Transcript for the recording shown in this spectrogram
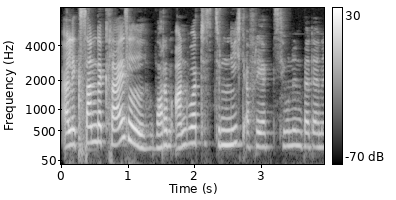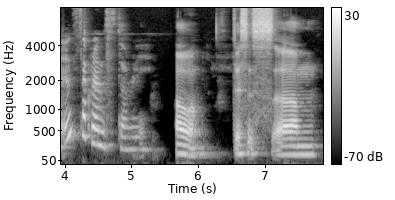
Alexander Kreisel, warum antwortest du nicht auf Reaktionen bei deiner Instagram-Story? Oh, das ist ähm,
